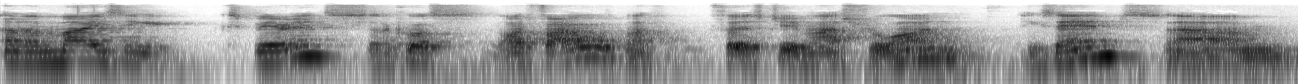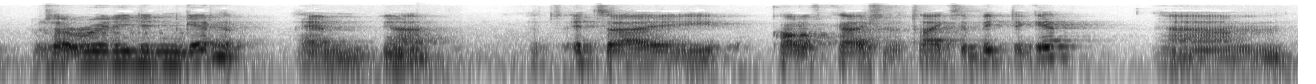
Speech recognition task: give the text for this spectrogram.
an amazing experience. And of course, I failed my first year Master of Wine exams um, because I really didn't get it. And, you know, it's, it's a qualification that takes a bit to get. Um,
